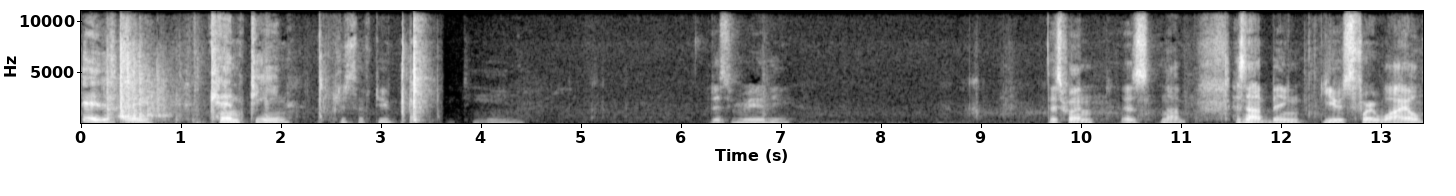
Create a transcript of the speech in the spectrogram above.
is a canteen. Just have to. This really this one is not has not been used for a while.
